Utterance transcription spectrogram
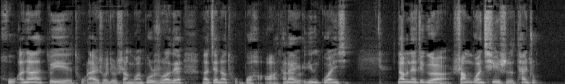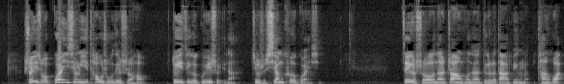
火呢，对土来说就是伤官，不是说的呃见着土不好啊，他俩有一定的关系。那么呢，这个伤官气势太重，所以说官星一透出的时候，对这个癸水呢，就是相克关系。这个时候呢，丈夫呢得了大病了，瘫痪。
